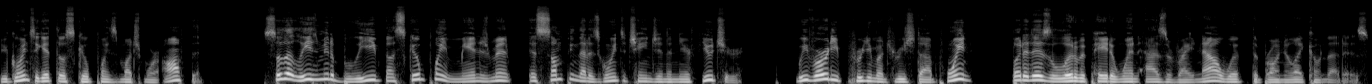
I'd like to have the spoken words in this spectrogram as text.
you're going to get those skill points much more often. So that leads me to believe that skill point management is something that is going to change in the near future. We've already pretty much reached that point, but it is a little bit pay to win as of right now with the Bronya Light Cone, that is.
